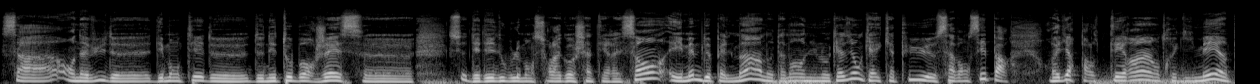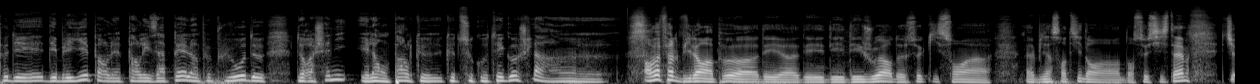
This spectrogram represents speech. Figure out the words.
Ça, on a vu de- des montées de, Neto Borges, euh, des dédoublements sur la gauche intéressants, et même de Pelmar, notamment en une occasion, qui a, pu euh, s'avancer par, on va dire, par le terrain, entre guillemets, un peu dé- déblayé par les, appels un peu plus hauts de, Rachani. Et là, on parle que, de ce côté gauche-là. hein. On va faire le bilan un peu euh, des, euh, des, des- des joueurs, de ceux qui sont euh, bien sentis dans, dans ce système. Je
